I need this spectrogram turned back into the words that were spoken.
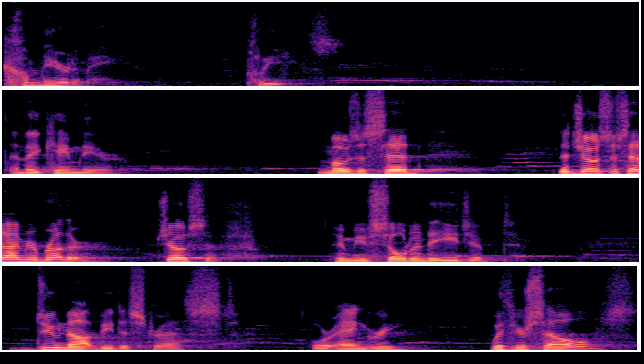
Come near to me, please. And they came near. Moses said, that Joseph said, I'm your brother, Joseph, whom you sold into Egypt. Do not be distressed or angry with yourselves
